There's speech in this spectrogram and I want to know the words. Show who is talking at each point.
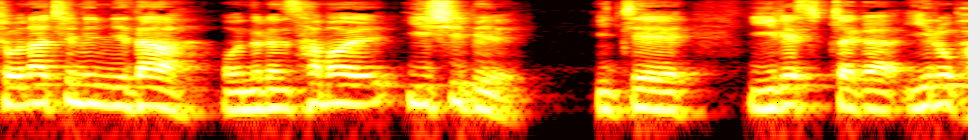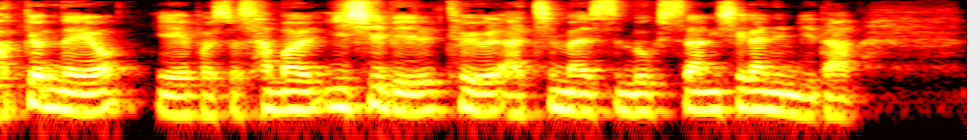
Speaker 1: 좋은 아침입니다. 오늘은 3월 20일. 이제 일의 숫자가 2로 바뀌었네요. 예, 벌써 3월 20일 토요일 아침 말씀 묵상 시간입니다.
